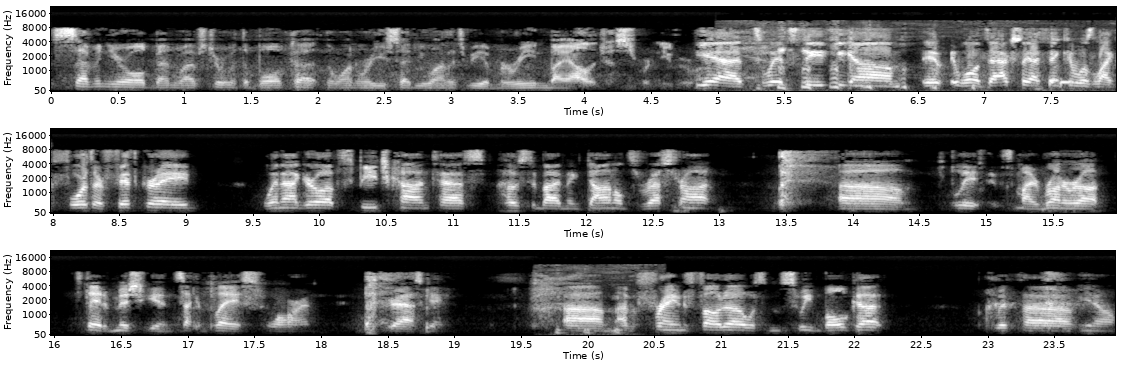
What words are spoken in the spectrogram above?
seven year old Ben Webster with the bowl cut, the one where you said you wanted to be a marine biologist when you grew up. Yeah, it's, it's the, um, it, well, it's actually, I think it was like fourth or fifth grade when I grow up speech contest hosted by McDonald's restaurant. Um, believe- it's my runner up state of Michigan, second place, Warren, if you're asking. Um, I have a framed photo with some sweet bowl cut with, uh, you know,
